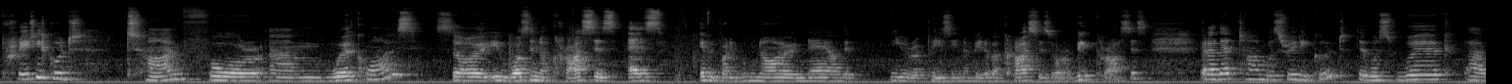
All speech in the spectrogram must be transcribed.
pretty good time for um, work wise. So it wasn't a crisis as everybody would know now that Europe is in a bit of a crisis or a big crisis. But at that time was really good. There was work, uh,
